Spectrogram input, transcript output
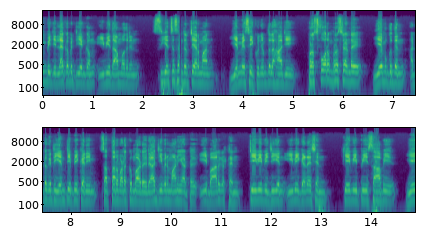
M P ജില്ലാ കമ്മിറ്റി അംഗം E V Damodaran C H centre chairman M S C Kunhabdul Haji press forum president A Mukundan advocate M T P Kareem Sathar Vadakkumpad Rajeevan Maniyat E Balakrishnan T V Vijayan E V Ganesan K V P Sabi A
